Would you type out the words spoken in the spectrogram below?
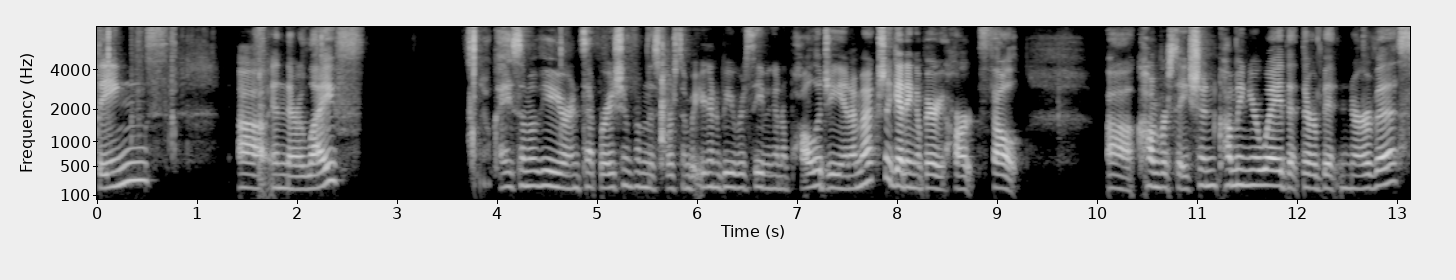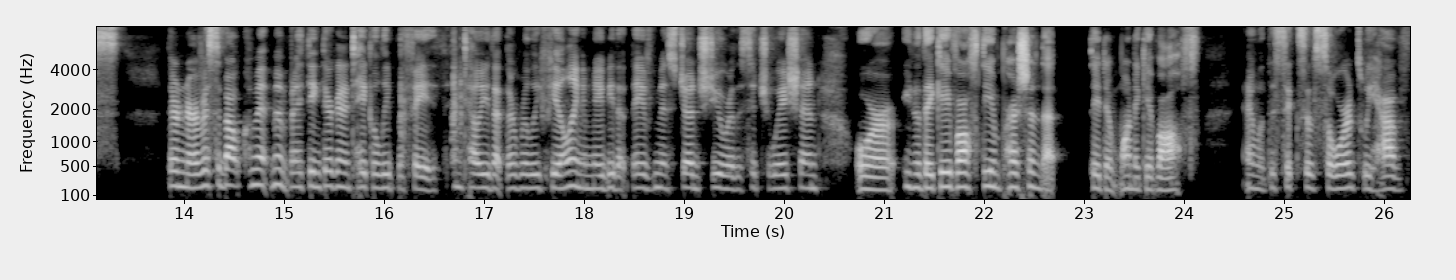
things uh, in their life. Okay some of you you're in separation from this person but you're going to be receiving an apology and i'm actually getting a very heartfelt uh, conversation coming your way that they're a bit nervous. They're nervous about commitment, but I think they're going to take a leap of faith and tell you that they're really feeling and maybe that they've misjudged you or the situation or, you know, they gave off the impression that they didn't want to give off. And with the Six of Swords, we have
